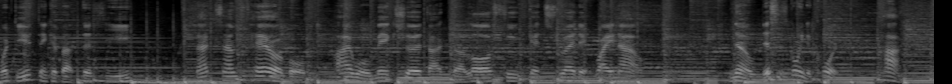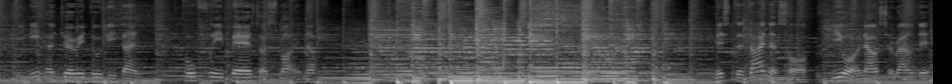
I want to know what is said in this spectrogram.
What do you think about this, Yi? That sounds terrible. I will make sure that the lawsuit gets shredded right now. No, this is going to court. Ha! We need a jury duty then. Hopefully bears are smart enough. Mr. Dinosaur, you are now surrounded.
